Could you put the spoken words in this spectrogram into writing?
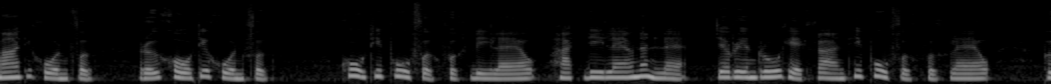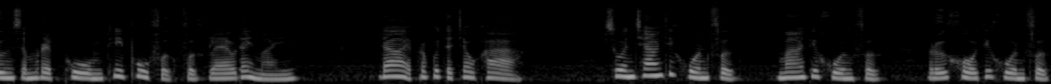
ม้าที่ควรฝึก หรือโคที่ควรฝึก คู่ที่ผู้ฝึกฝึกดีแล้ว หัดดีแล้วนั่นแหละ จะเรียนรู้เหตุการณ์ที่ผู้ฝึกฝึกแล้ว พึงสำเร็จภูมิที่ผู้ฝึกฝึกแล้วได้ไหม ได้พระพุทธเจ้าค่ะ ส่วนช้างที่ควรฝึก ม้าที่ควรฝึก หรือโคที่ควรฝึก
